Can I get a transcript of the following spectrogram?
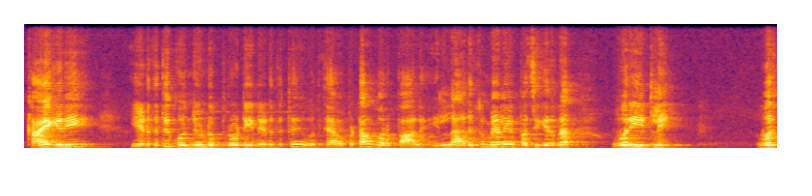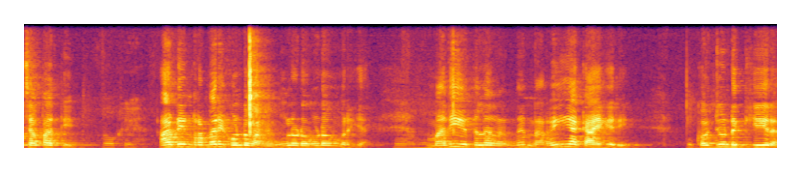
காய்கறி எடுத்துட்டு கொஞ்சோண்டு புரோட்டீன் எடுத்துட்டு ஒரு தேவைப்பட்டால் ஒரு பால். இல்லை அதுக்கு மேலேயும் பசிக்குதுன்னா ஒரு இட்லி ஒரு சப்பாத்தி ஓகே. அப்படின்ற மாதிரி கொண்டு வாங்க. உங்களோட உணவு முறையை. மதியத்தில் வந்து நிறைய காய்கறி. கொஞ்சோண்டு கீரை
